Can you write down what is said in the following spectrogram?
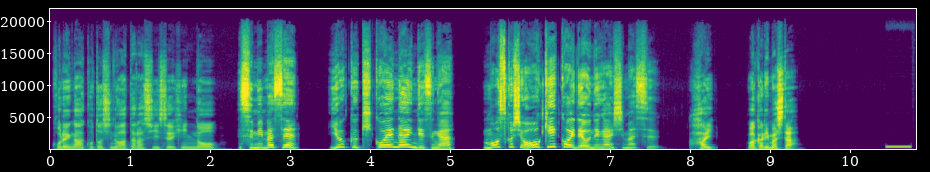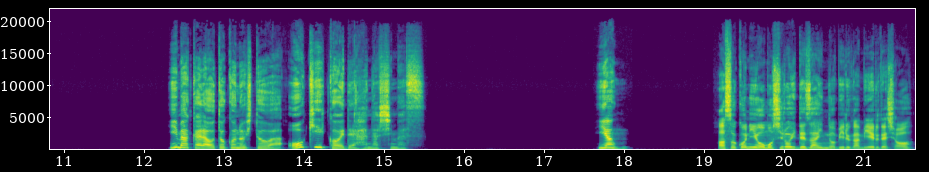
これが今年の新しい製品の、すみません。よく聞こえないんですが、もう少し大きい声でお願いします。はい、わかりました。今から男の人は大きい声で話します。4. あそこに面白いデザインのビルが見えるでしょ？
